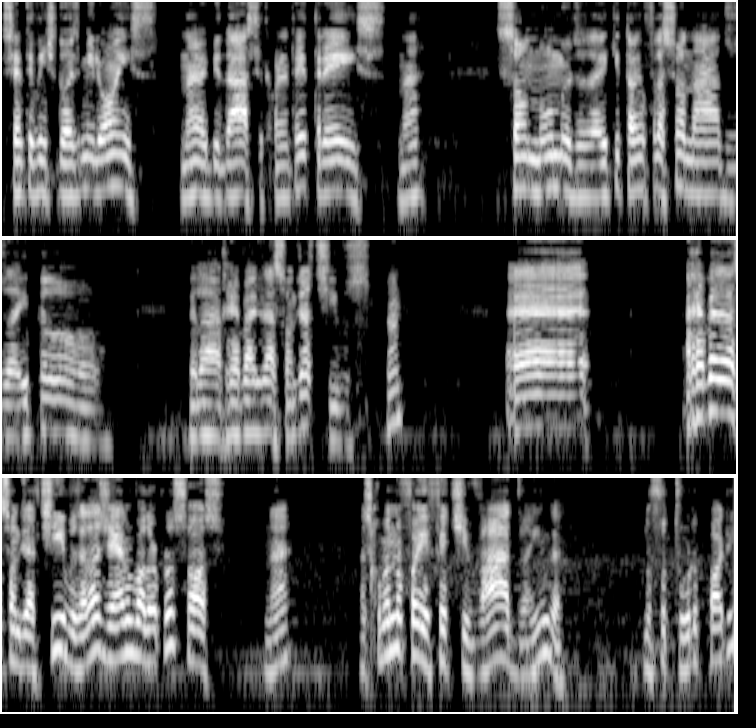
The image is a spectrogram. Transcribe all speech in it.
122 milhões, né? O EBITDA 143, né? São números aí que estão inflacionados aí pelo, pela reavaliação de ativos, né? É, a reavaliação de ativos, ela gera um valor para o sócio, né? Mas como não foi efetivado ainda, no futuro pode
